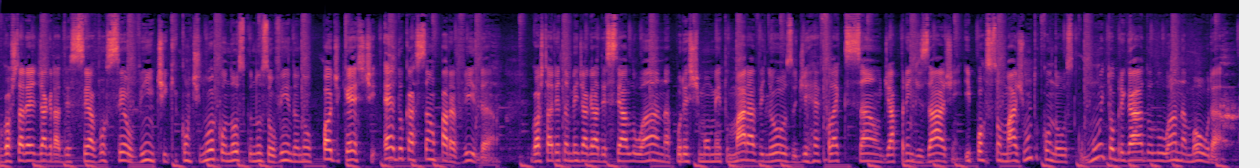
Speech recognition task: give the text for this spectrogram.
Eu gostaria de agradecer a você, ouvinte, que continua conosco nos ouvindo no podcast Educação para a Vida. Gostaria também de agradecer a Luana por este momento maravilhoso de reflexão, de aprendizagem e por somar junto conosco. Muito obrigado, Luana Moura.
